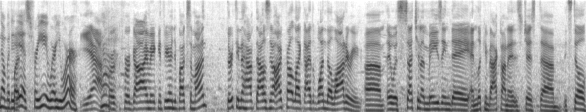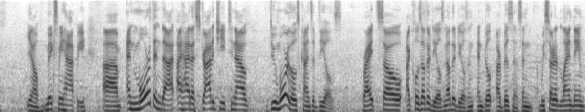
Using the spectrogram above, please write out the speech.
No, but, But- it is for you where you were. Yeah, Yeah. For, for a guy making 300 bucks a month, 13 and a half thousand, I felt like I won the lottery. Um, it was such an amazing day, and looking back on it, it's just, um, it still, you know, makes me happy. Um, and more than that, I had a strategy to now do more of those kinds of deals. Right, so I closed other deals and other deals and, and built our business, and we started landing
